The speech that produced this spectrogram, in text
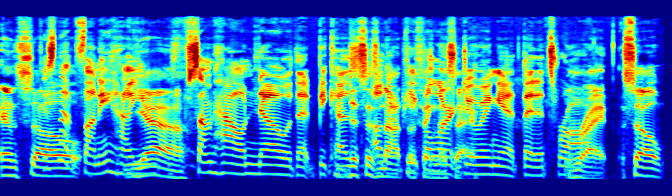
And so. Isn't that funny how you yeah. somehow know that because This is other not people aren't doing it that it's wrong? Right. So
